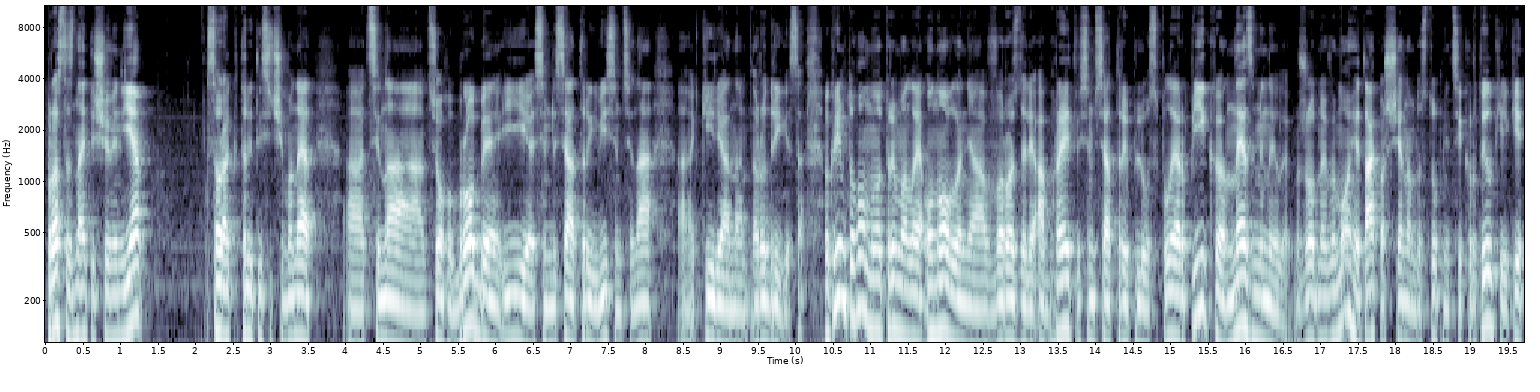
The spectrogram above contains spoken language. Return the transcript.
Просто знайте, що він є. 43 тисячі монет ціна цього Бробі і 73,8 ціна Кіріана Родрігеса. Окрім того, ми отримали оновлення в розділі Upgrade 83 Player Peak. Не змінили жодної вимоги. Також ще нам доступні ці крутилки, які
